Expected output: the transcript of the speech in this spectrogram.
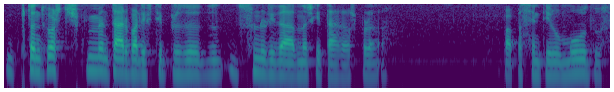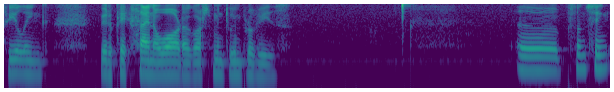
portanto gosto de experimentar vários tipos de, de, de sonoridade nas guitarras para, para, para, sentir o mood, o feeling, ver o que é que sai na hora, gosto muito do improviso. Uh, portanto, sim,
